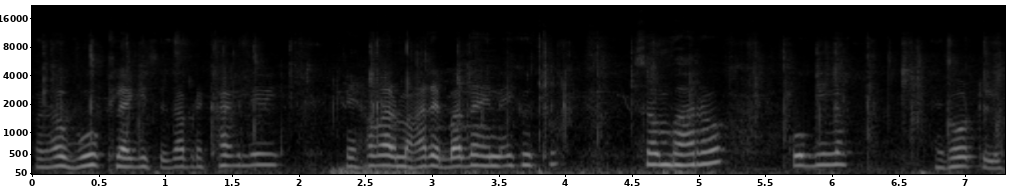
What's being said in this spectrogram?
પણ હવે ભૂખ લાગી છે, તો આપણે ખાઈ લેવી. મેં સવારમાં હારે બનાવી નાખ્યું હતું. સંભારો, કોબીનો રોટલી.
